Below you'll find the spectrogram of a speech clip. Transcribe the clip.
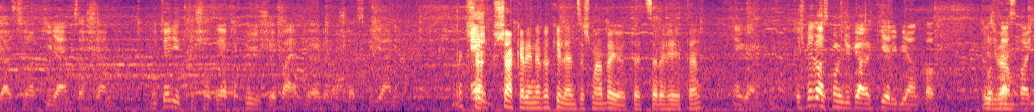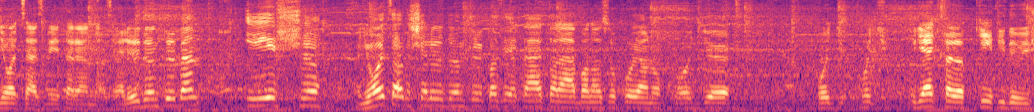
Jackson a 9-esen. Úgyhogy itt is azért a külső pályákra érdemes lesz figyelni. Sakarinak a 9-es már bejött egyszer a héten. Igen. És még azt mondjuk el, hogy Kieri Bianca ott lesz majd 800 méteren az elődöntőben, és a 800-as elődöntők azért általában azok olyanok, hogy, hogy, hogy ugye egyfelől két idő is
